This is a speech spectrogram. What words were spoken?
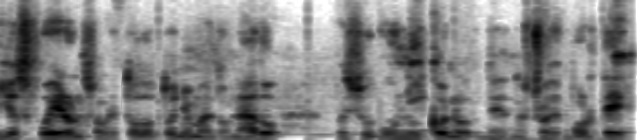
ellos fueron sobre todo Toño Maldonado, pues un ícono de nuestro deporte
